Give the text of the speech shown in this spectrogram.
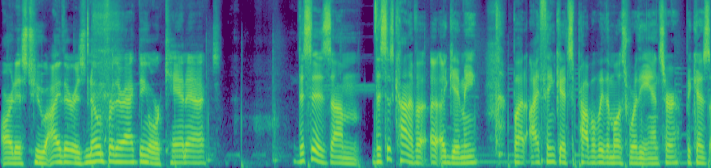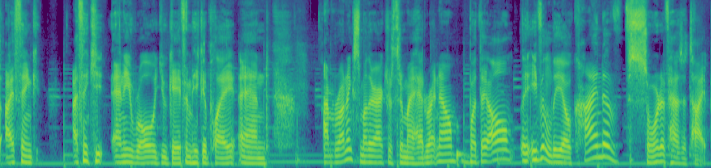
artist who either is known for their acting or can act. This is um this is kind of a, a, a gimme, but I think it's probably the most worthy answer because I think I think he any role you gave him he could play and I'm running some other actors through my head right now, but they all even Leo kind of sort of has a type.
